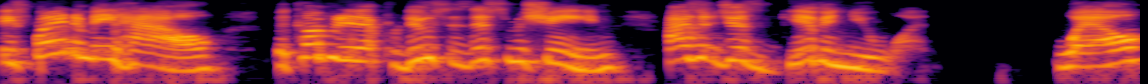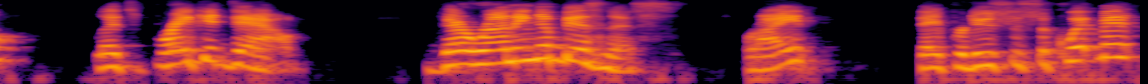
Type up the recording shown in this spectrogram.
Explain to me how the company that produces this machine hasn't just given you one. Well, Let's break it down. They're running a business, right? They produce this equipment.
